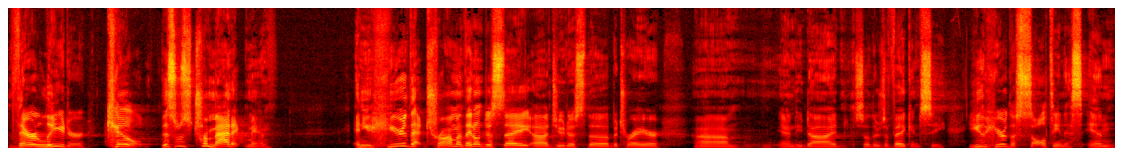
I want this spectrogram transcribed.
their leader killed. This was traumatic, man. And you hear that trauma. They don't just say, uh, Judas the betrayer, um, and he died, so there's a vacancy. You hear the saltiness in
